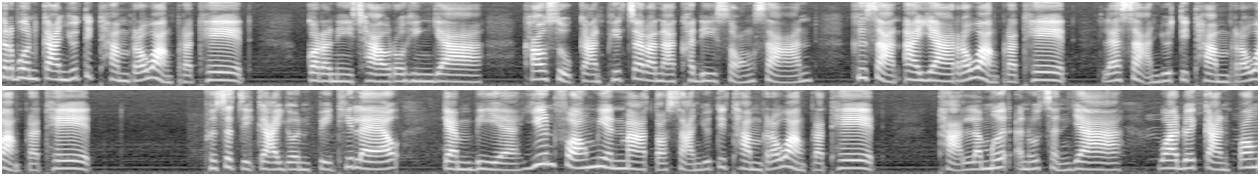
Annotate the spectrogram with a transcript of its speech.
กระบวนการยุติธรรมระหว่างประเทศ กรณีชาวโรฮิงญาเข้าสู่การพิจารณาคดีสองศาลคือศาลอาญาระหว่างประเทศ และศาลยุติธรรมระหว่างประเทศ พฤศจิกายนปีที่แล้ว แกมเบียยื่นฟ้องเมียนมาต่อศาลยุติธรรมระหว่างประเทศ ฐานละเมิดอนุสัญญาว่าด้วยการป้อง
